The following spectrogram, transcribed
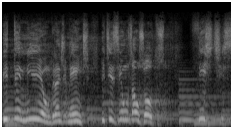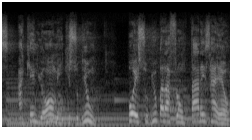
e temiam grandemente, e diziam uns aos outros: Vistes aquele homem que subiu? Pois subiu para afrontar a Israel.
